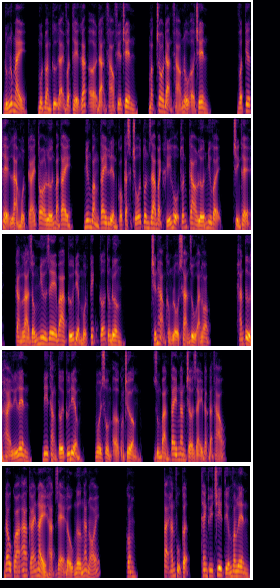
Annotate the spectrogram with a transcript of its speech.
Đúng lúc này, một đoàn cự đại vật thể gác ở đạn pháo phía trên, mặc cho đạn pháo nổ ở trên. Vật kia thể là một cái to lớn bàn tay, nhưng bằng tay liền có cả chỗ tuôn ra bạch khí hộ thuẫn cao lớn như vậy, chỉnh thể, càng là giống như dê ba cứ điểm một kích cỡ tương đương. Chiến hạm khổng lồ sản dù ăn hoặc hắn từ hải lý lên, đi thẳng tới cứ điểm, ngồi xổm ở quảng trường, dùng bàn tay ngăn trở dày đặc đạn tháo đau quá a, cái này hạt rẻ đầu ngơ ngác nói. Cong. Tại hắn phụ cận, thanh thúy chi tiếng vang lên,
